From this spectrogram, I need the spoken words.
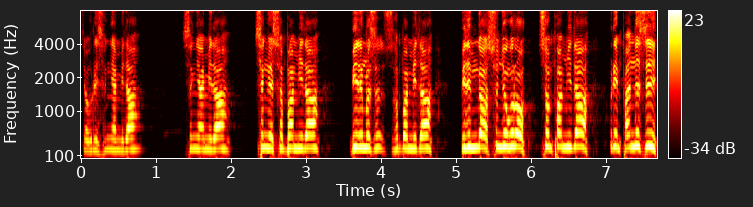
자, 우리 승리합니다. 승리합니다. 승리 선포합니다. 믿음을 선- 선포합니다. 믿음과 순종으로 선포합니다. 우린 반드시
